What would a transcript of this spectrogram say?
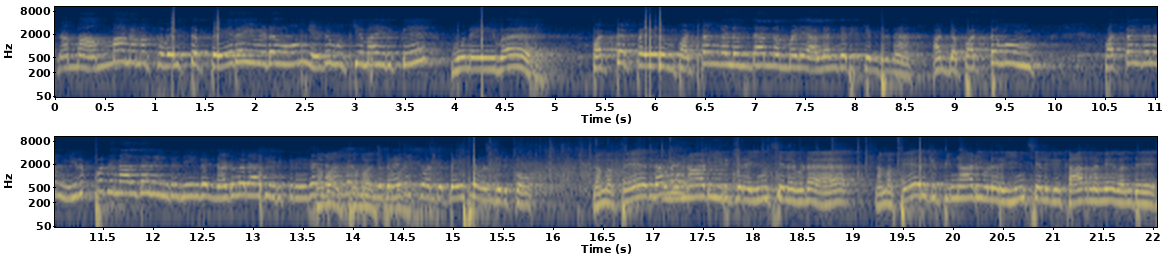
நம்ம அம்மா நமக்கு வைத்த பெயரை விடவும் எது முக்கியமா இருக்கு? முனைவர். பட்டப்பெயரும் பட்டங்களும் தான் நம்மளை அலங்கரிக்கின்றன. அந்த பட்டமும் பட்டங்களும் இருப்பதனால் தான் இன்று நீங்கள் நடுவராக இருக்கிறீர்கள். நாங்கள் இங்கு. வேலைக்கு வந்து பேச வந்திருக்கோம். நம்ம பேருக்கு முன்னாடி இருக்கிற இன்சியலை விட நம்ம பேருக்கு பின்னாடி விழுற இன்சியலுக்கு காரணமே வந்து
